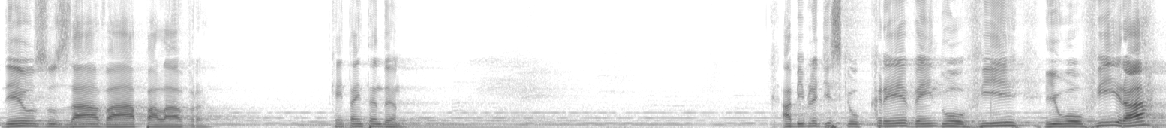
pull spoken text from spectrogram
Deus usava a palavra. Quem está entendendo? A Bíblia diz que o crer vem do ouvir e o ouvir a.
